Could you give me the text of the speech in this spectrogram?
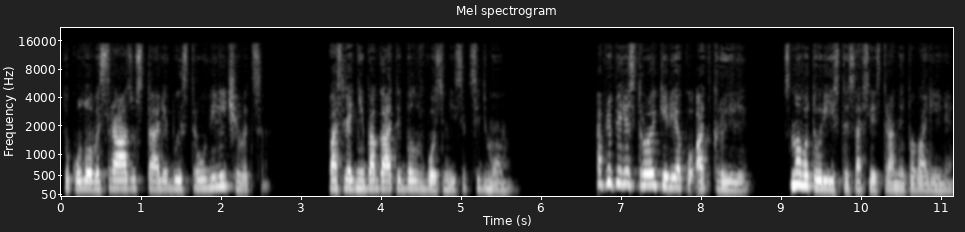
так уловы сразу стали быстро увеличиваться. Последний богатый был в 87-м. А при перестройке реку открыли. Снова туристы со всей страны повалили.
